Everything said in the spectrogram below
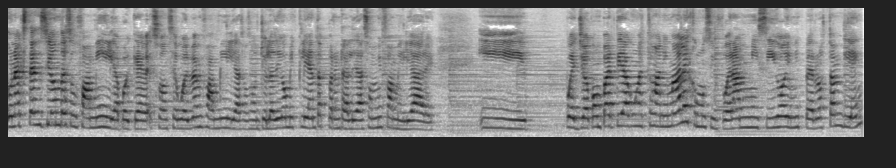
una extensión de su familia, porque son, se vuelven familias. O son, yo le digo mis clientes, pero en realidad son mis familiares. Y pues yo compartía con estos animales como si fueran mis hijos y mis perros también.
